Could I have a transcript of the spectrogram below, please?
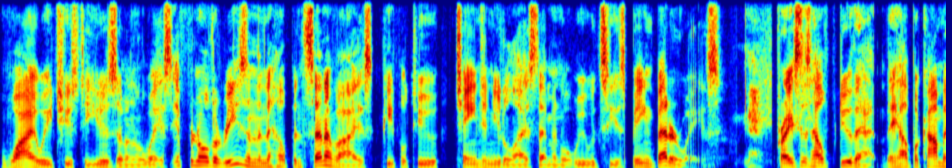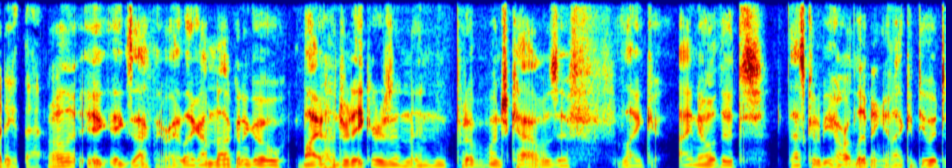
why we choose to use them in other ways, if for no other reason than to help incentivize people to change and utilize them in what we would see as being better ways. Prices help do that. They help accommodate that. Well, exactly right. Like I'm not gonna go buy a hundred acres and, and put up a bunch of cows if like I know that that's going to be hard living and I could do it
